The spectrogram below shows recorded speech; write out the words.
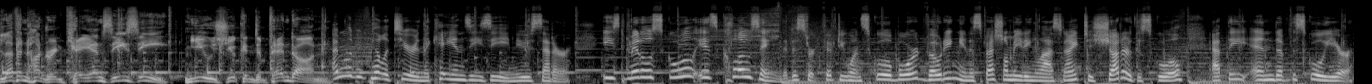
1100 KNZZ. News you can depend on. I'm Libby Pelletier in the KNZZ News Center. East Middle School is closing. The District 51 School Board voting in a special meeting last night to shutter the school at the end of the school year.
